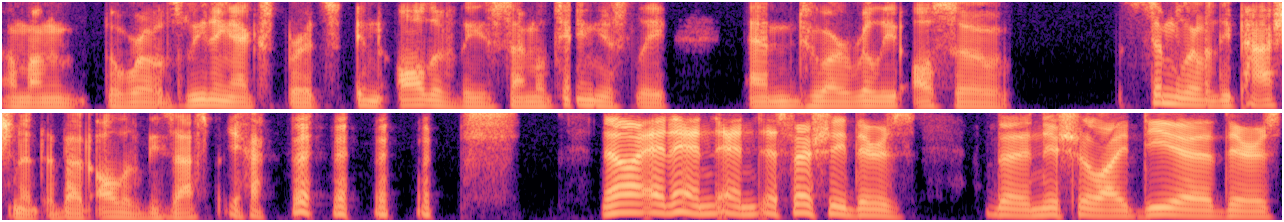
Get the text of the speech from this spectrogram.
among the world's leading experts in all of these simultaneously and who are really also similarly passionate about all of these aspects. Yeah. no, and, and and especially there's the initial idea, there's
